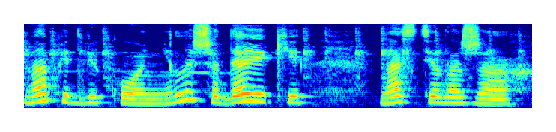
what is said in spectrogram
на підвіконні, лише деякі на стелажах.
